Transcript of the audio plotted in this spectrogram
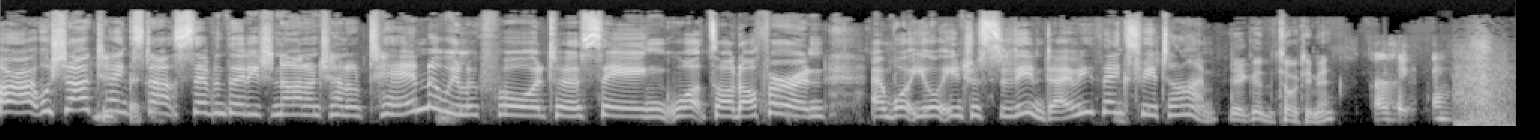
All right. Well, Shark Tank starts seven thirty tonight on Channel Ten. We look forward to seeing what's on offer and and what you're interested in, Davie. Thanks for your time. Yeah, good to talk to you, man. Perfect. Thanks.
